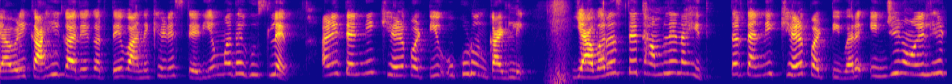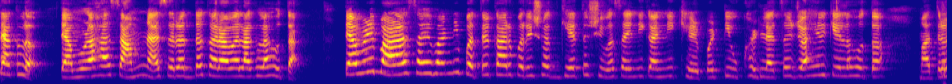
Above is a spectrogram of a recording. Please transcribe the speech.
त्यावेळी काही कार्यकर्ते वानखेडे स्टेडियममध्ये घुसले आणि त्यांनी खेळपट्टी उकडून काढली. यावरच ते थांबले नाहीत. तर त्यांनी खेळपट्टीवर इंजिन ऑइलही टाकलं. त्यामुळे हा सामनाच रद्द करावा लागला होता. त्यावेळी बाळासाहेबांनी पत्रकार परिषद घेत शिवसैनिकांनी खेळपट्टी उखडल्याचं जाहीर केलं होतं. मात्र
